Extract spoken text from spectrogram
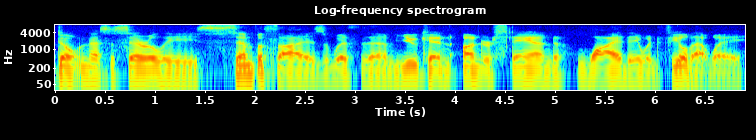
don't necessarily sympathize with them, you can understand why they would feel that way,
